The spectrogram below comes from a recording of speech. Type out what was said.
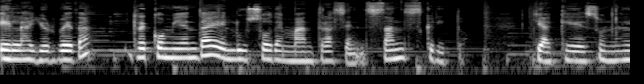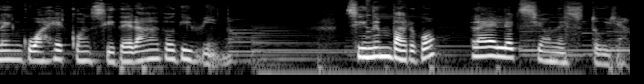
El Ayurveda recomienda el uso de mantras en sánscrito, ya que es un lenguaje considerado divino. Sin embargo, la elección es tuya.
